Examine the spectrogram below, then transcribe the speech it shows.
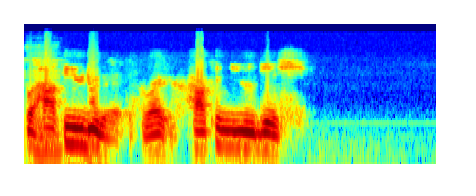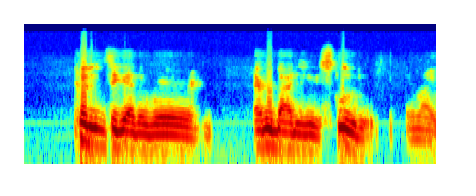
But how can you do that, right? How can you just put it together where everybody's excluded and like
